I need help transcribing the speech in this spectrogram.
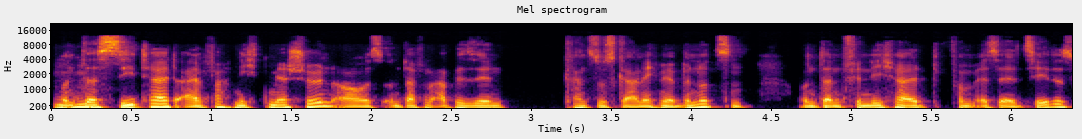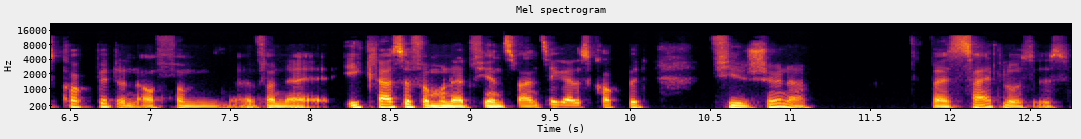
Und mhm. das sieht halt einfach nicht mehr schön aus. Und davon abgesehen kannst du es gar nicht mehr benutzen. Und dann finde ich halt vom SLC das Cockpit und auch vom, äh, von der E-Klasse, vom 124er das Cockpit viel schöner, weil es zeitlos ist.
